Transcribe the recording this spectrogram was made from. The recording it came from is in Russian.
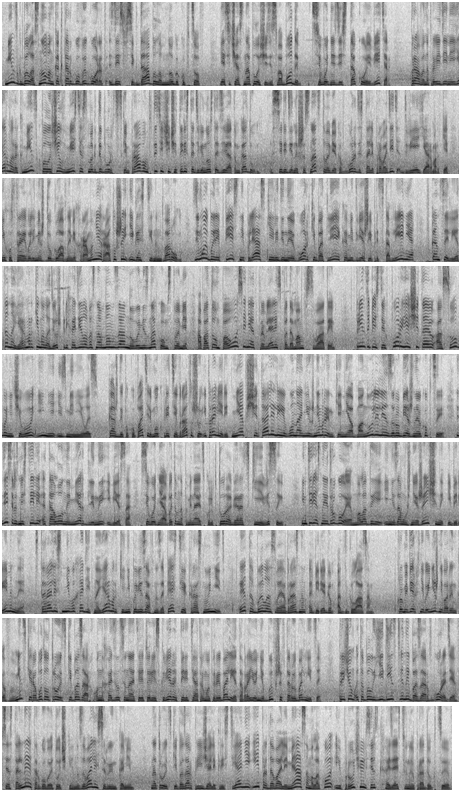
Минск был основан как торговый город. Здесь всегда было много купцов. Я сейчас на площади Свободы. Сегодня здесь такой ветер. Право на проведение ярмарок Минск получил вместе с Магдебургским правом в 1499 году. С середины 16 века в городе стали проводить две ярмарки. Их устраивали между главными храмами, ратушей и гостиным двором. Зимой были песни, пляски, ледяные горки, батлейка, медвежьи представления. В конце лета на ярмарке молодежь приходила в основном за новыми знакомствами, а потом по осени отправлялись по домам в сваты принципе, с тех пор, я считаю, особо ничего и не изменилось. Каждый покупатель мог прийти в ратушу и проверить, не обсчитали ли его на нижнем рынке, не обманули ли зарубежные купцы. Здесь разместили эталоны мер длины и веса. Сегодня об этом напоминает скульптура «Городские весы». Интересно и другое. Молодые и незамужние женщины и беременные старались не выходить на ярмарки, не повязав на запястье красную нить. Это было своеобразным оберегом от сглаза. Кроме Верхнего и Нижнего рынков, в Минске работал Троицкий базар. Он находился на территории сквера перед театром оперы и балета в районе бывшей второй больницы. Причем это был единственный базар в городе. Все остальные торговые точки назывались рынками. На Троицкий базар приезжали крестьяне и продавали мясо, молоко и прочую сельскохозяйственную продукцию.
